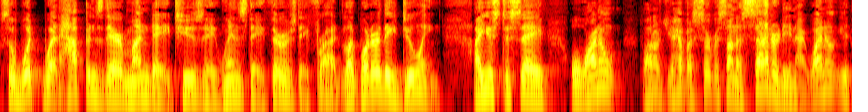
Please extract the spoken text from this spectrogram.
So what, what happens there Monday, Tuesday, Wednesday, Thursday, Friday? Like, what are they doing? I used to say, well, why don't, why don't you have a service on a Saturday night? Why don't you,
